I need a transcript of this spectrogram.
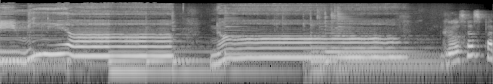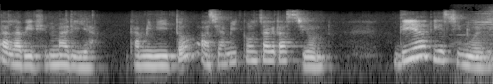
y mío no. Rosas para la Virgen María. Caminito hacia mi consagración. Día 19.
